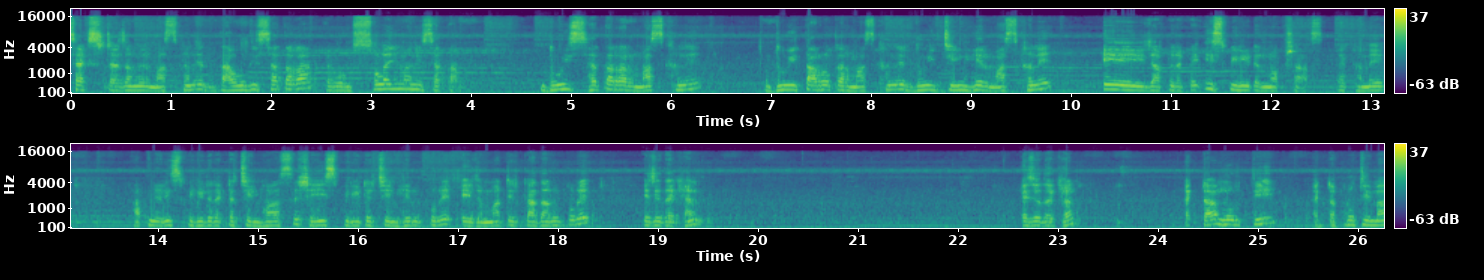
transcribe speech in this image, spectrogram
সেক্সটাজামের মাঝখানে দাউদি সেতারা এবং সোলাইমানি সেতারা। দুই সেতারার মাঝখানে, দুই তারকার মাঝখানে, দুই চিহ্নের মাঝখানে এই যে আপনার একটা স্পিরিটের নকশা আছে। এখানে আপনার স্পিরিটের একটা চিহ্ন আছে, সেই স্পিরিটের চিহ্নের উপরে এই যে মাটির কাদার উপরে এই যে দেখেন এই যে দেখেন, একটা মূর্তি, একটা প্রতিমা,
